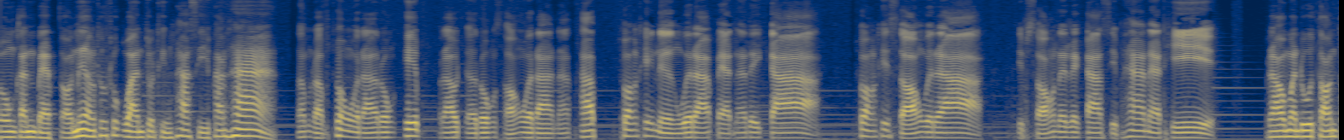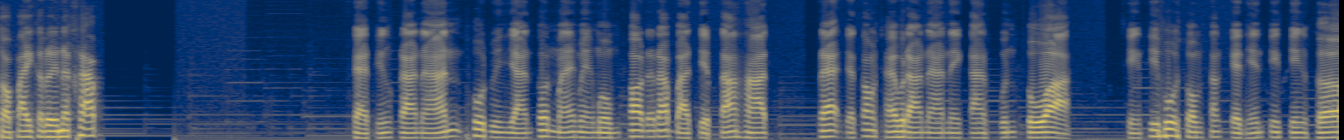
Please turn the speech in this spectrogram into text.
ลงกันแบบต่อเนื่องทุกๆ วันจนถึงภาคสี่ภาคห้าสำหรับช่วงเวลาลงคลิป เราจะลง 2 เวลานะครับ ช่วงที่ 1 เวลา 8 นาฬิกา ช่วงที่ 2 เวลา 12 นาฬิกา 15 นาที เรามาดูตอนต่อไปกันเลยนะครับ แต่ถึงครานั้นพูดวิญญาณต้นไม้แมงมุมก็ได้รับบาดเจ็บสาหัส และจะต้องใช้เวลานานในการฟื้นตัว สิ่งที่ผู้ชมสังเกตเห็นจริงๆคือ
